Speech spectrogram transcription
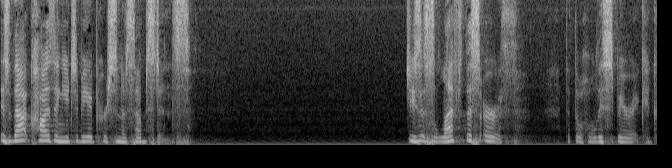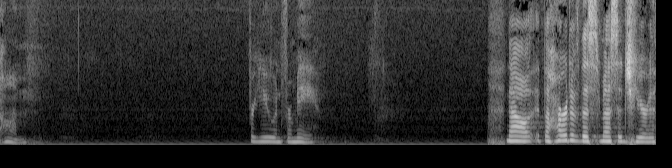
is that causing you to be a person of substance? Jesus left this earth that the Holy Spirit could come for you and for me. Now, at the heart of this message here,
